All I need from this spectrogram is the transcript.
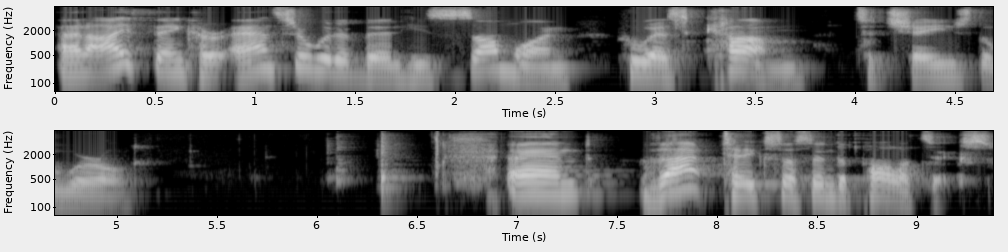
And I think her answer would have been, He's someone who has come to change the world. And that takes us into politics.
